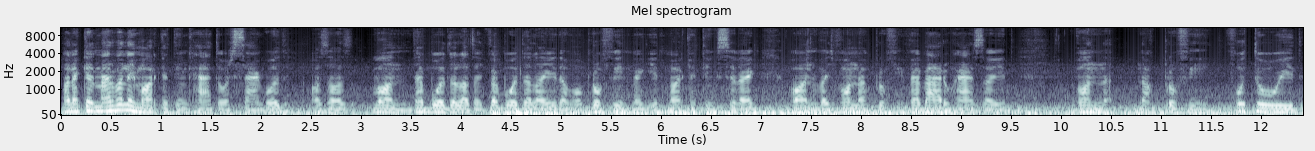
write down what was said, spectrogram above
Ha neked már van egy marketing hátországod, azaz van weboldalad, vagy weboldalaid, ahol profint megírt marketing szöveg van, vagy vannak profi webáruházaid, vannak profi fotóid,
